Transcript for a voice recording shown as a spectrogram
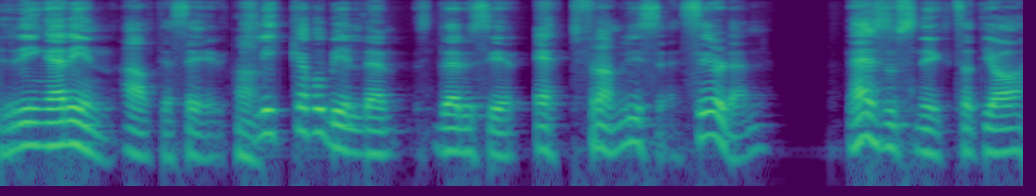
ringar in allt jag säger. Klicka på bilden där du ser ett framlyse. Ser du den? Det här är så snyggt så att jag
